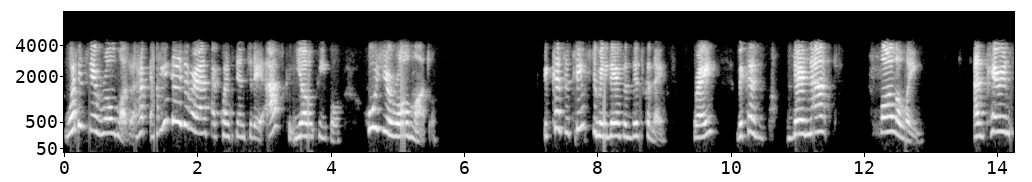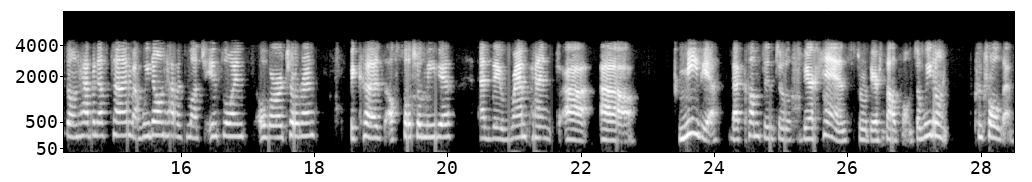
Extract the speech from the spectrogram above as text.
What is their role model? Have, have you guys ever asked that question today? Ask young people, who's your role model? Because it seems to me there's a disconnect, right? Because they're not following. And parents don't have enough time, and we don't have as much influence over our children because of social media and the rampant uh, uh, media that comes into their hands through their cell phone. So we don't control them,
